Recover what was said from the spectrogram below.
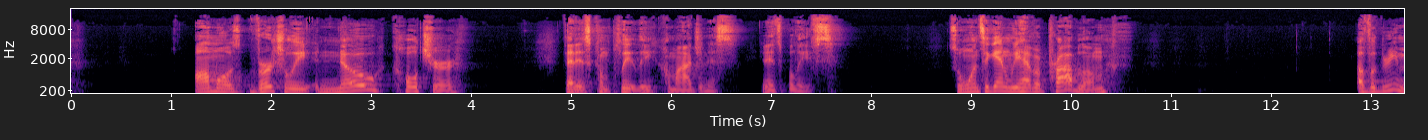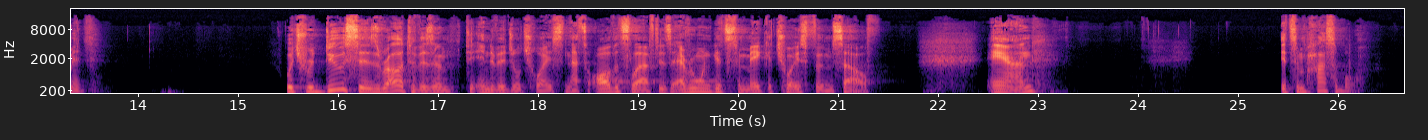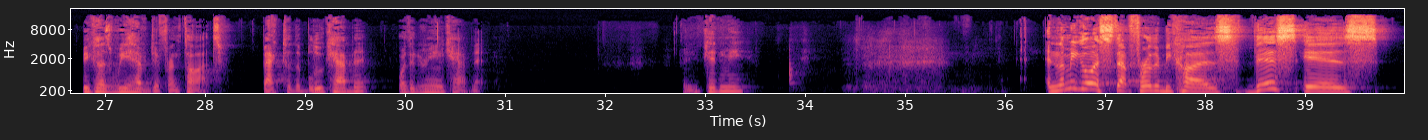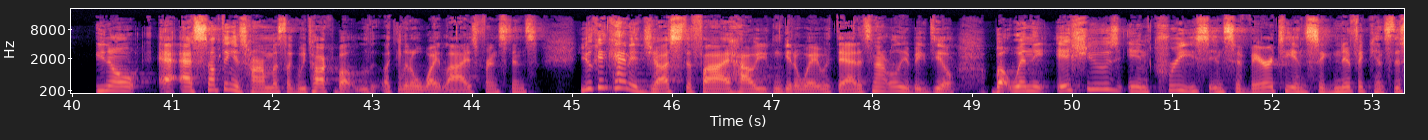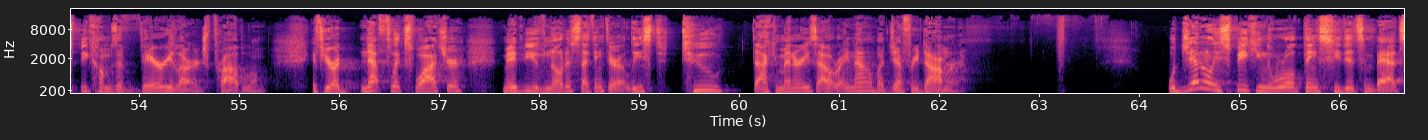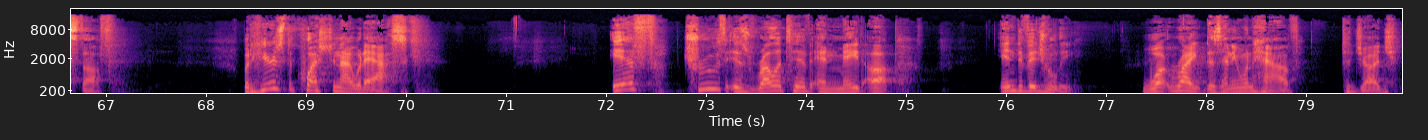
almost virtually no culture that is completely homogenous in its beliefs. So, once again, we have a problem of agreement, which reduces relativism to individual choice. And that's all that's left is everyone gets to make a choice for themselves. And it's impossible because we have different thoughts. Back to the blue cabinet or the green cabinet. Are you kidding me? And let me go a step further because this is, you know, as something is harmless, like we talk about, like little white lies, for instance, you can kind of justify how you can get away with that. It's not really a big deal. But when the issues increase in severity and significance, this becomes a very large problem. If you're a Netflix watcher, maybe you've noticed, I think there are at least two documentaries out right now about Jeffrey Dahmer. Well, generally speaking, the world thinks he did some bad stuff. But here's the question I would ask If truth is relative and made up individually, what right does anyone have to judge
